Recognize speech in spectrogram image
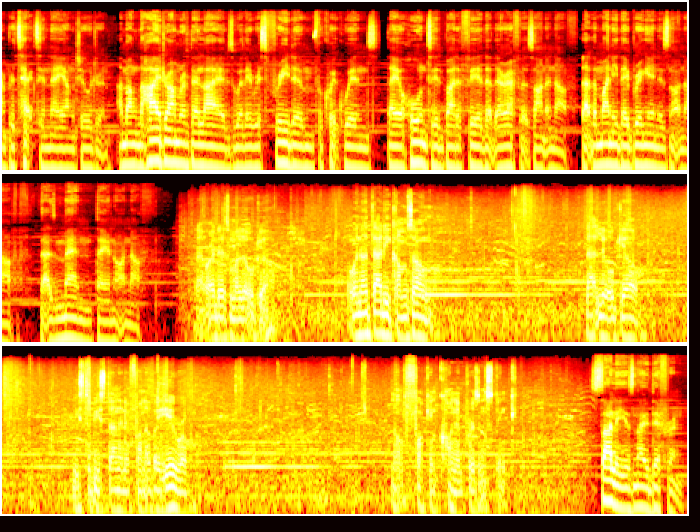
and protecting their young children. Among the high drama of their lives, where they risk freedom for quick wins, they are haunted by the fear that their efforts aren't enough, that the money they bring in is not enough, that as men, they are not enough. That right there's my little girl. When her daddy comes home, that little girl needs to be standing in front of a hero. Not a fucking con in prison stink. Sully is no different.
